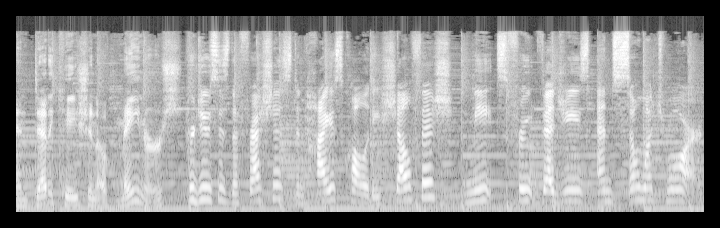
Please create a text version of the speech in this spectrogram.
and dedication of Mainers, produces the freshest and highest quality shellfish, meats, fruit, veggies, and so much more.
